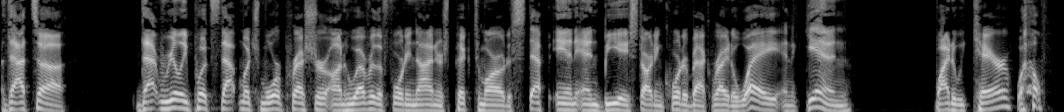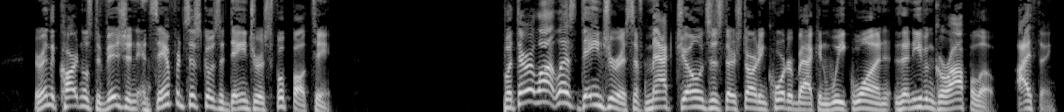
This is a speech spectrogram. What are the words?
that uh, that really puts that much more pressure on whoever the 49ers pick tomorrow to step in and be a starting quarterback right away. And again, why do we care? Well, they're in the Cardinals division, and San Francisco's a dangerous football team. But they're a lot less dangerous if Mac Jones is their starting quarterback in week one than even Garoppolo, I think.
